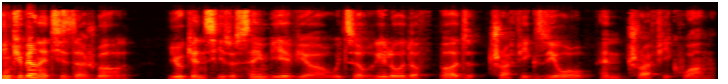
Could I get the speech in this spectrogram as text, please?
In Kubernetes dashboard, you can see the same behavior with the reload of pods traffic 0 and traffic 1.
